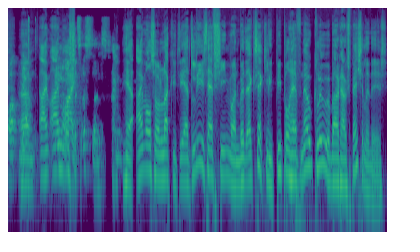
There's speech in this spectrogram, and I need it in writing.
Well, yeah, um, I'm I'm also existence. yeah I'm also lucky to at least have seen one. But exactly, people have no clue about how special it is.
